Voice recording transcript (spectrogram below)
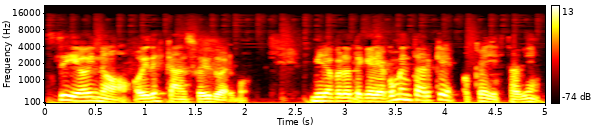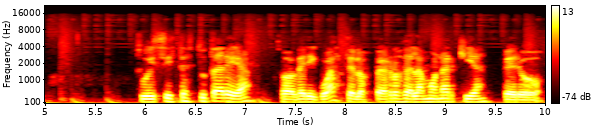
Sí, hoy no, hoy descanso y duermo. Mira, pero te quería comentar que, ok, está bien. Tú hiciste tu tarea, tú averiguaste los perros de la monarquía, pero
